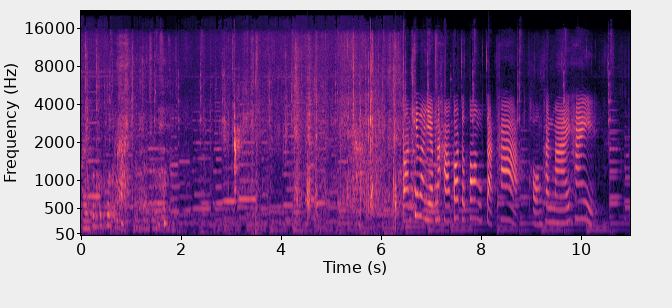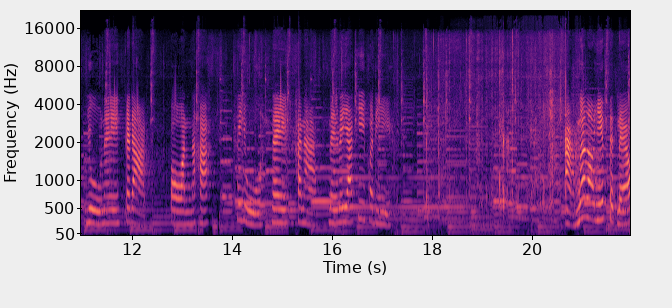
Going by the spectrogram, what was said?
ไอ้พูดพูดไปตอนที่เราเย็บนะคะก็จะต้องจัดท่าของพันไม้ให้อยู่ในกระดาษปอนนะคะ ให้อยู่ในขนาดในระยะที่พอดีอะเมื่อเราเย็บเสร็จแล้ว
